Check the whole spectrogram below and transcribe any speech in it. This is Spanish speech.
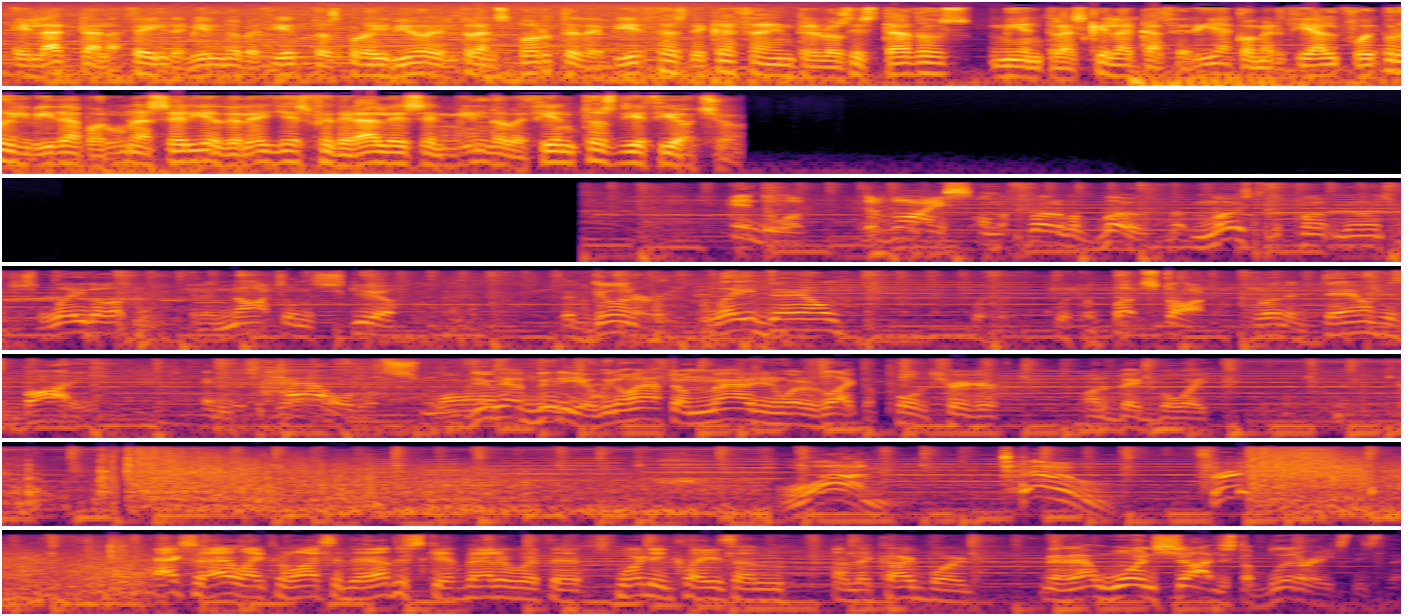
El Acta Lacey de 1900 prohibió el transporte de piezas de caza entre los estados, mientras que la cacería comercial fue prohibida por una serie de leyes federales en 1918. Into a device on the front of a boat, but most of the punt guns were just laid up in a notch on the skiff. The gunner laid down with, with the buttstock running down his body, and he was paddled a small. We do have video. We don't have to imagine what it was like to pull the trigger on a big boy. One, two, three. Actually, I like watching the other skip better with the sporting clays on, on the cardboard. Man, that one shot just obliterates these things.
